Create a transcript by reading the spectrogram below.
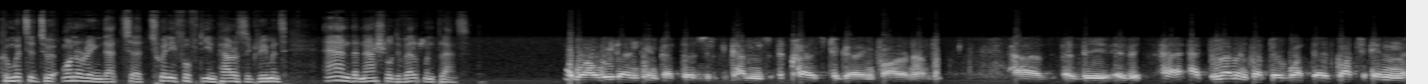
committed to honoring that uh, 2015 Paris Agreement and the national development plans? Well, we don't think that this comes close to going far enough. Uh, the, the uh, at the moment, what, the, what they've got in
